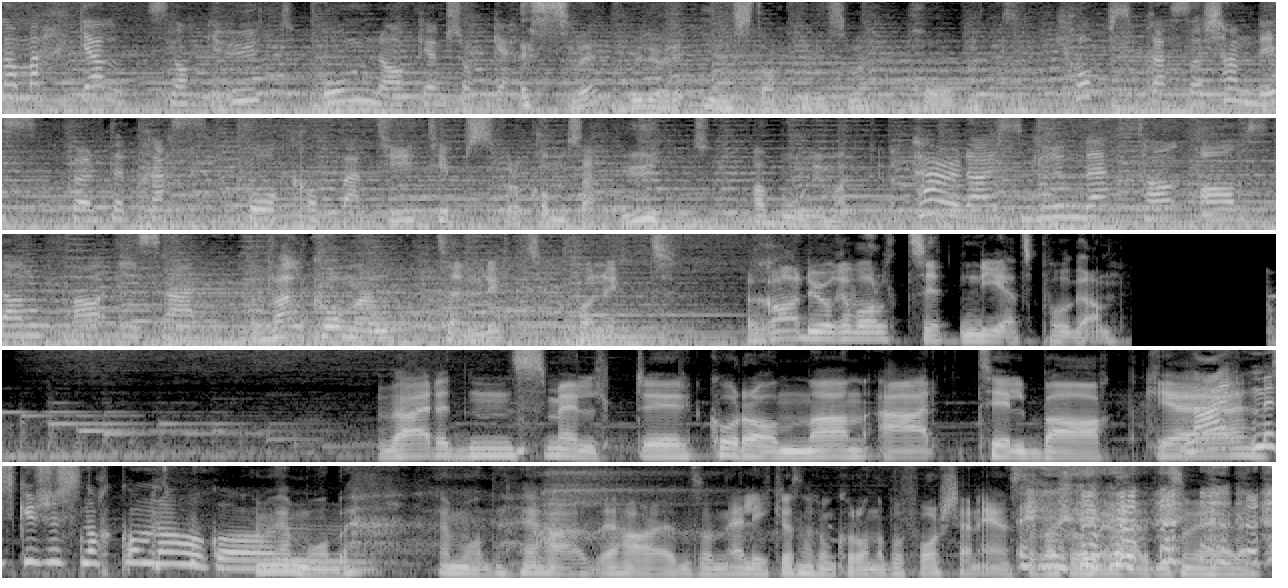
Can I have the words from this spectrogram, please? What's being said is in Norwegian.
Angela Merkel snakker ut om nakensjokket. SV vil gjøre instaaktivisme påbudt. Kroppspressa kjendis følte press på kroppen. Ti tips for å komme seg ut av boligmarkedet. Paradise-gründer tar avstand fra Israel. Velkommen til Nytt på nytt. Radio Revolt sitt nyhetsprogram. Verden smelter, koronaen er tilbake. Nei, vi skulle ikke snakke om det, Håkon. Men jeg må det. Jeg, må det. Jeg, har, jeg, har en sånn, jeg liker å snakke om korona på vors. Jeg er den eneste personen i verden som gjør det.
